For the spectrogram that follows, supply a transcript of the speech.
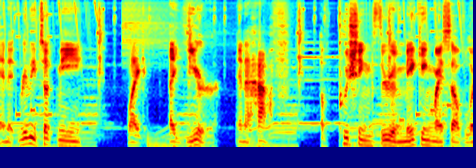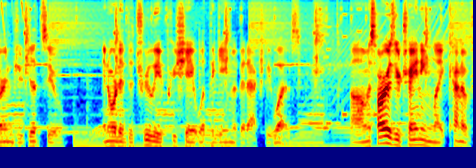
And it really took me like a year and a half of pushing through and making myself learn jujitsu in order to truly appreciate what the game of it actually was. Um, as far as your training, like kind of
